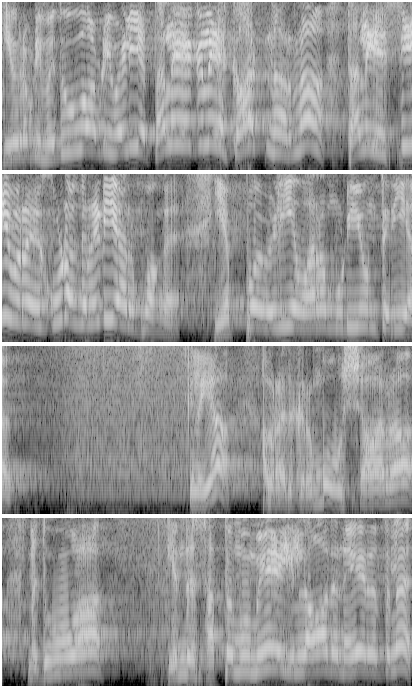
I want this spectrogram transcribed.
இவர் அப்படி மெதுவாக அப்படி வெளியே தலையை கிளைய காட்டினார்னா தலையை சீவுறது கூட அங்கே ரெடியாக இருப்பாங்க. எப்போ வெளியே வர முடியும்னு தெரியாது. இல்லையா? அவர் அதுக்கு ரொம்ப உஷாராக மெதுவாக எந்த சத்தமுமே இல்லாத நேரத்தில்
